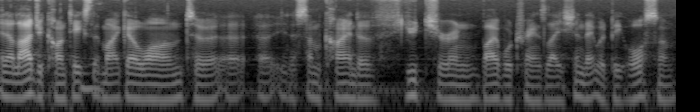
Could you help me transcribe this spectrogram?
in a larger context that might go on to a, a, you know some kind of future in Bible translation. That would be awesome.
